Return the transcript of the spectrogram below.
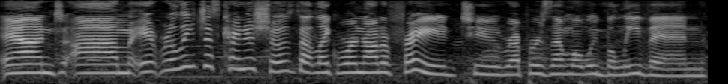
and um, it really just kind of shows that like we're not afraid to represent what we believe in,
